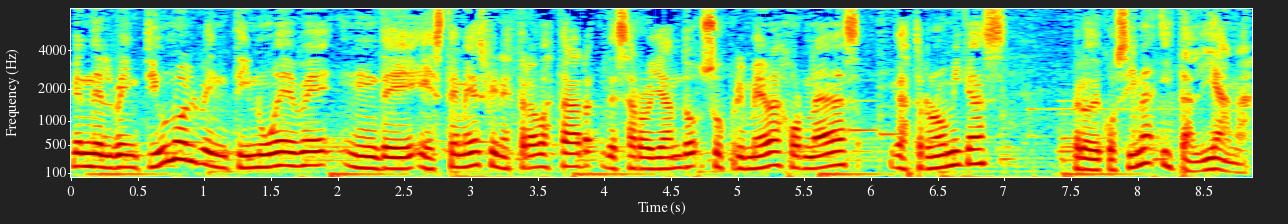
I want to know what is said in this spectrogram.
Bien, del 21 al 29 de este mes, Finestrat va a estar desarrollando sus primeras jornadas gastronómicas, pero de cocina italiana.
